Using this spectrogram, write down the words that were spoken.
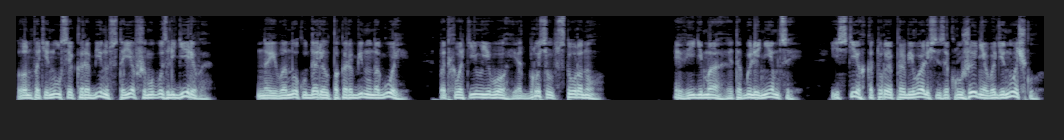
Он потянулся к карабину, стоявшему возле дерева. Но Иванок ударил по карабину ногой, подхватил его и отбросил в сторону. Видимо, это были немцы, из тех, которые пробивались из окружения в одиночку.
